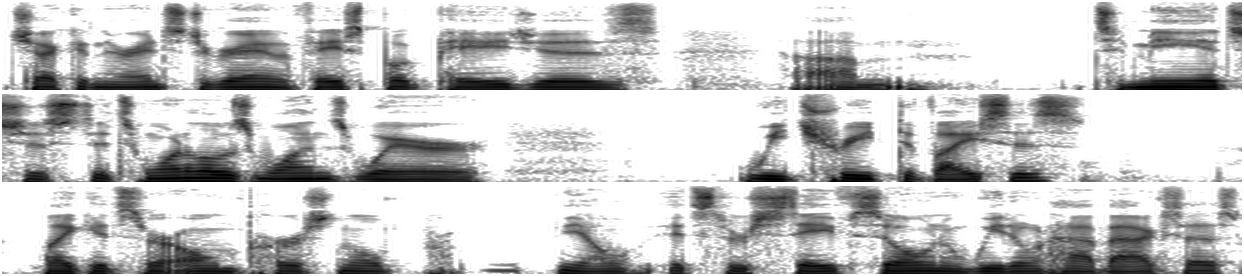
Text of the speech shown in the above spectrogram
checking their Instagram and Facebook pages. Um, to me, it's just it's one of those ones where we treat devices like it's their own personal, you know, it's their safe zone and we don't have access.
